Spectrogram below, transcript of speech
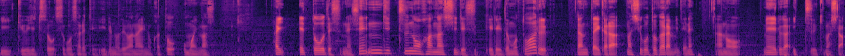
いい休日を過ごされているのではないのかと思います。はい。えっとですね先日の話ですけれどもとある団体から、まあ、仕事絡みでねあのメールが1通来ました。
